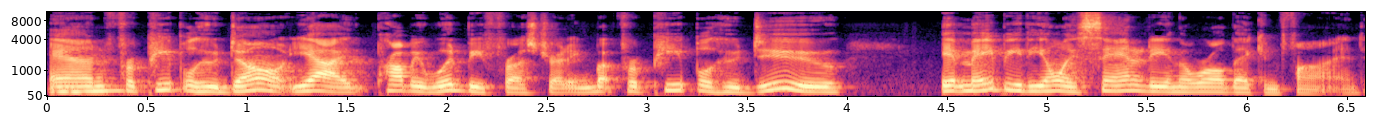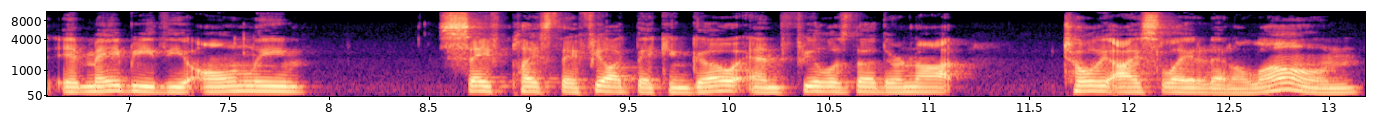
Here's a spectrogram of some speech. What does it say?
And mm-hmm. for people who don't, yeah, it probably would be frustrating. But for people who do, it may be the only sanity in the world they can find. It may be the only safe place they feel like they can go and feel as though they're not totally isolated and alone.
